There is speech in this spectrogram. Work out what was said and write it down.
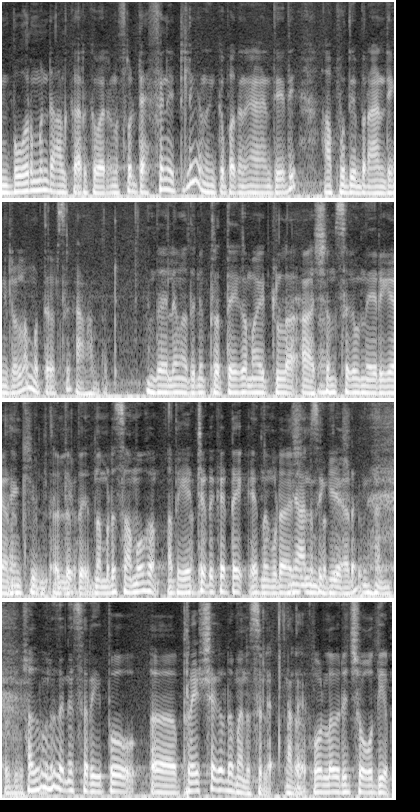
എംപവർമെന്റ് ആൾക്കാർക്ക് വരുന്നു സോ ഡെഫിനറ്റ്ലി നിങ്ങൾക്ക് പതിനേഴാം തീയതി ആ പുതിയ ബ്രാൻഡിങ്ങിലുള്ള മെത്തേഡ്സ് കാണാൻ പറ്റും. എന്തായാലും അതിന് പ്രത്യേകമായിട്ടുള്ള ആശംസകൾ നേരുകയാണ്. നമ്മുടെ സമൂഹം അത് ഏറ്റെടുക്കട്ടെ എന്നും കൂടെ ആശംസിക്കുകയാണ്. അതുപോലെ തന്നെ സാർ ഇപ്പോൾ പ്രേക്ഷകരുടെ മനസ്സിൽ ഉള്ള ഒരു ചോദ്യം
